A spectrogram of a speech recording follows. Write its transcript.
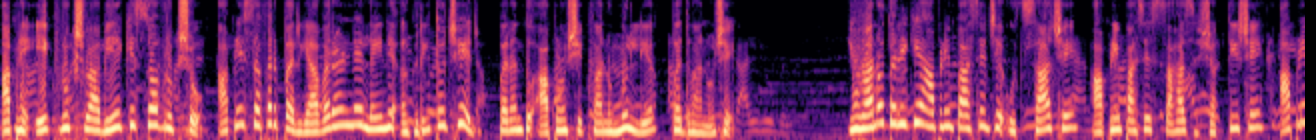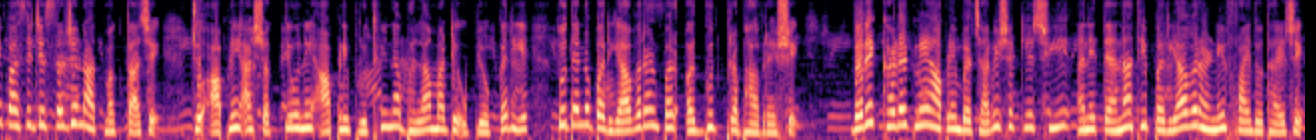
આપણે એક વૃક્ષ વાવીએ કે સો વૃક્ષો? આપણી સફર પર્યાવરણને લઈને અઘરી તો છે જ, પરંતુ આપણું શીખવાનું મૂલ્ય વધવાનું છે. યુવાનો તરીકે આપણી પાસે જે ઉત્સાહ છે, આપણી પાસે સાહસ શક્તિ છે, આપણી પાસે જે સર્જનાત્મકતા છે, જો આપણે આ શક્તિઓને આપણી પૃથ્વીના ભલા માટે ઉપયોગ કરીએ, તો તેનો પર્યાવરણ પર અદ્ભુત પ્રભાવ રહેશે. દરેક ખડકને આપણે બચાવી શકીએ છીએ અને તેનાથી પર્યાવરણને ફાયદો થાય છે.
